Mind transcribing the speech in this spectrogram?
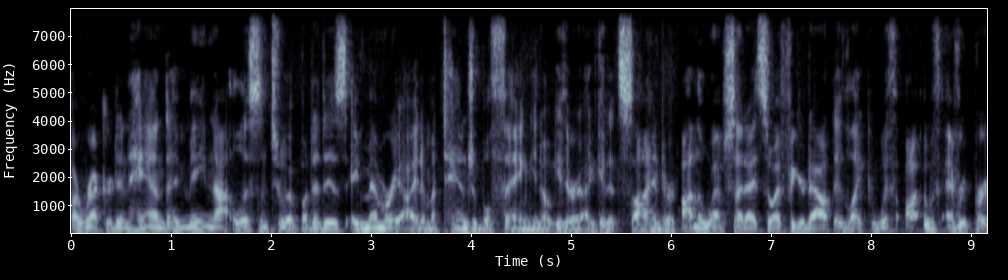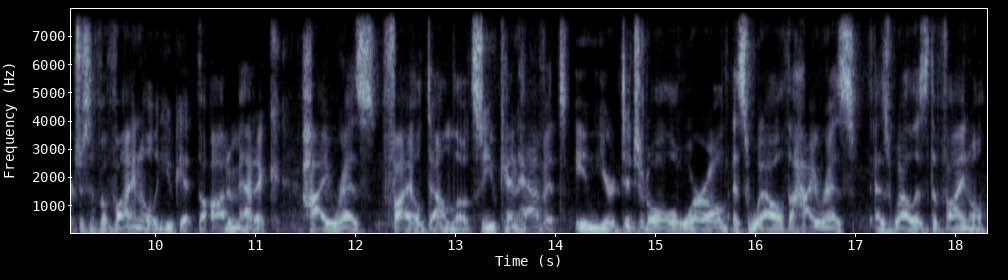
a record in hand, I may not listen to it, but it is a memory item, a tangible thing. You know, either I get it signed or on the website. I so I figured out it, like with uh, with every purchase of a vinyl, you get the automatic high res file download, so you can have it in your digital world as well, the high res as well as the vinyl.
